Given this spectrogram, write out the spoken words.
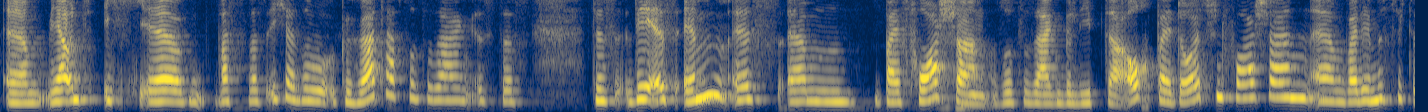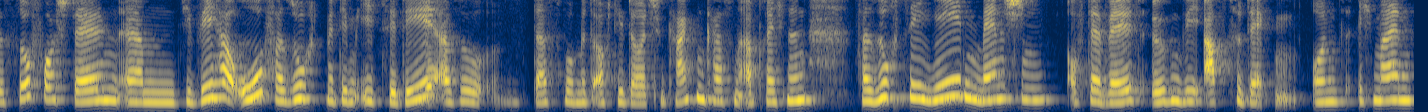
Ähm, ja, und ich, äh, was, was ich ja so gehört habe sozusagen, ist, dass das DSM ist ähm, bei Forschern sozusagen beliebter, auch bei deutschen Forschern, ähm, weil ihr müsst euch das so vorstellen, ähm, die WHO versucht mit dem ICD, also das, womit auch die deutschen Krankenkassen abrechnen, versucht sie jeden Menschen auf der Welt irgendwie abzudecken. Und ich meine,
